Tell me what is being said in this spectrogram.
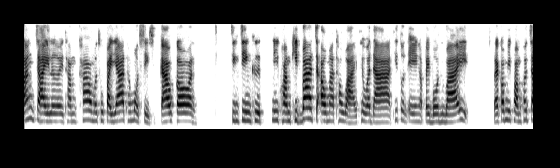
ตั้งใจเลยทำข้าวมาทุปายาตทั้งหมด 49 ก้อน จริงๆ คือมีความคิดว่าจะเอามาถวายเทวดาที่ตนเองอะไปบนไว้ แล้วก็มีความเข้าใจ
